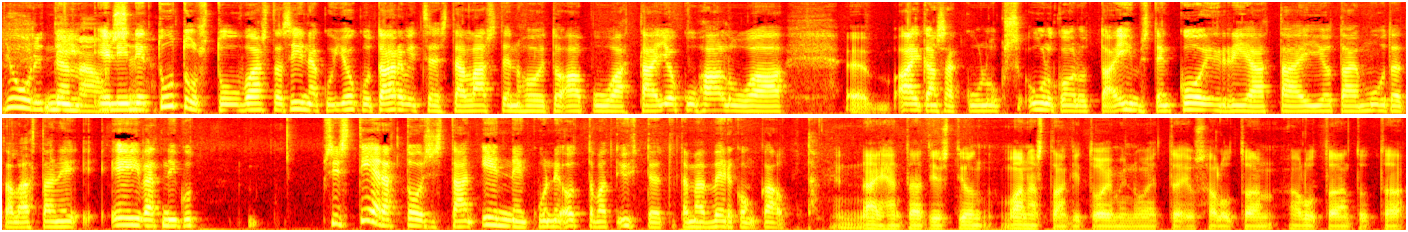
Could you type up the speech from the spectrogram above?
juuri niin, tämä on Eli se. ne tutustuu vasta siinä, kun joku tarvitsee sitä lastenhoitoapua tai joku haluaa ö, aikansa kuluksi ulkoiluttaa ihmisten koiria tai jotain muuta tällaista. Ne eivät niin kuin, siis tiedä toisistaan ennen kuin ne ottavat yhteyttä tämän verkon kautta. Näinhän tämä tietysti on vanhastaankin toiminut, että jos halutaan, halutaan tota,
